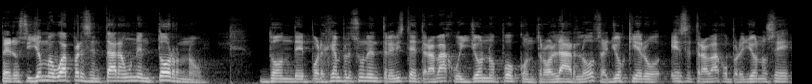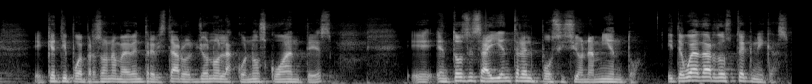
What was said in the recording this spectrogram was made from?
pero si yo me voy a presentar a un entorno donde, por ejemplo, es una entrevista de trabajo y yo no puedo controlarlo, o sea, yo quiero ese trabajo, pero yo no sé eh, qué tipo de persona me va a entrevistar o yo no la conozco antes, eh, entonces ahí entra el posicionamiento. Y te voy a dar dos técnicas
